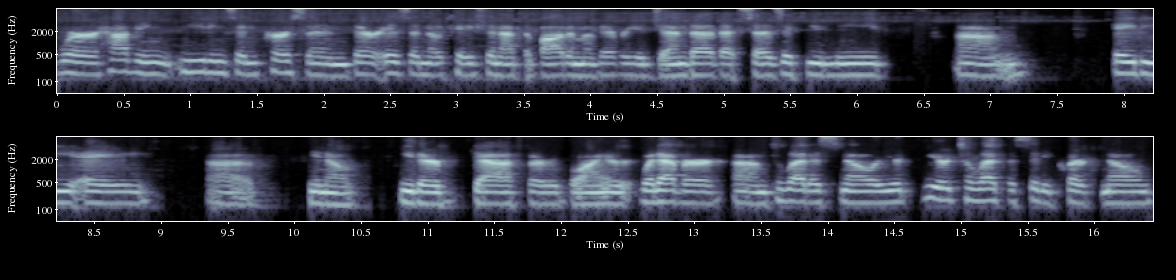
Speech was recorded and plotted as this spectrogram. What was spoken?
were having meetings in person, there is a notation at the bottom of every agenda that says if you need um, ADA, uh, you know, either deaf or blind or whatever, um, to let us know, or you're, you're to let the city clerk know,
